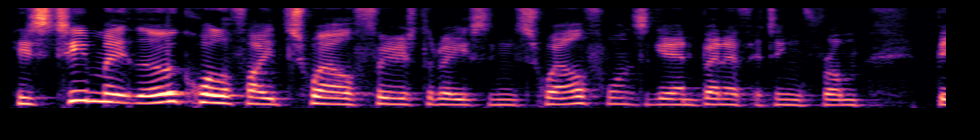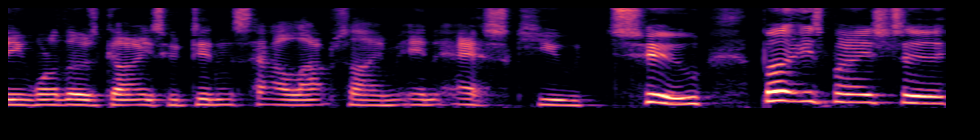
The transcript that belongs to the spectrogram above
His teammate, though, qualified 12th, finished the race in 12th, once again benefiting from being one of those guys who didn't set a lap time in SQ2, but he's managed to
